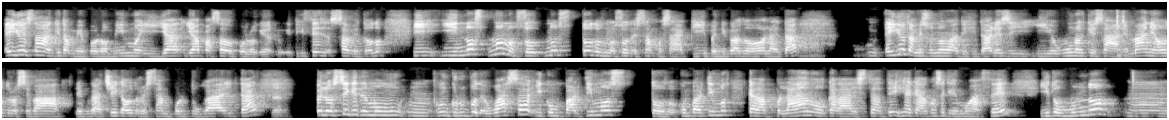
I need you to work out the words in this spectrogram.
ellos están aquí también por lo mismo y ya, ya ha pasado por lo que, lo que dices, sabe todo. Y, y no, no, no, todos nosotros estamos aquí 24 horas y tal, ellos también son nómadas digitales y, y, uno que está en Alemania, otro se va a República Checa, otro está en Portugal y tal. Pero sí que tenemos un, un, grupo de WhatsApp y compartimos todo. Compartimos cada plan o cada estrategia, cada cosa que queremos hacer y todo el mundo mm,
